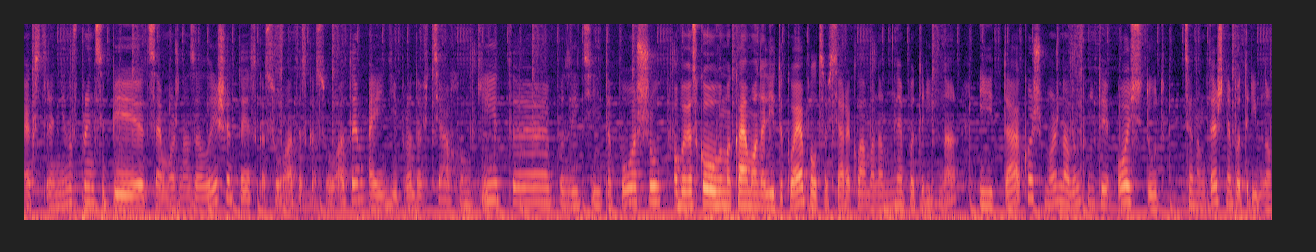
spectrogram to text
екстрені, ну, в принципі, це можна залишити, скасувати, скасувати. ID продавця, HomeKit, е, позиції та пошук. Обов'язково вимикаємо аналітику Apple, це вся реклама нам не потрібна. І також можна вимкнути ось тут. Це нам теж не потрібно,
